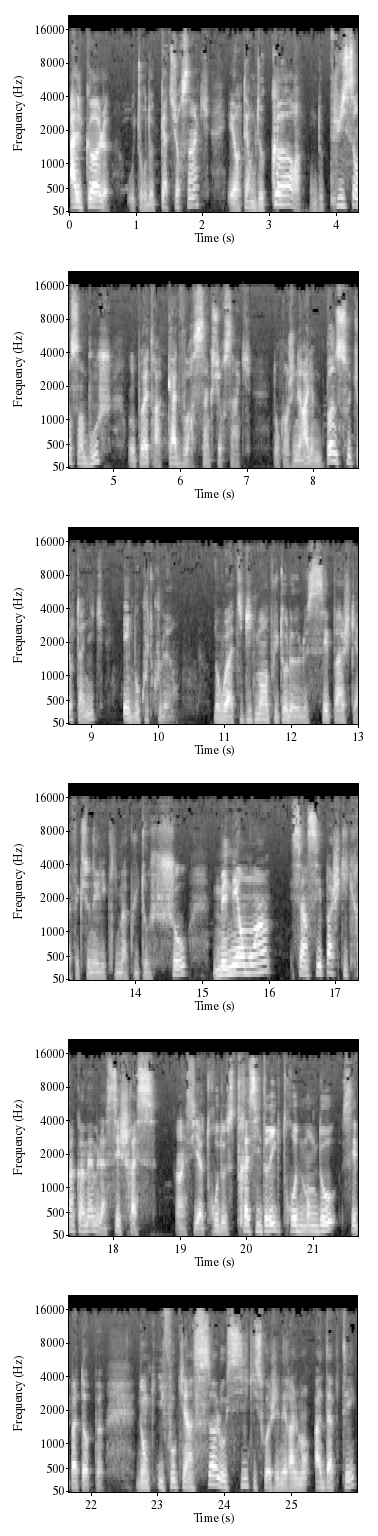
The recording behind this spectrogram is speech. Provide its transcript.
Alcool, autour de 4 sur 5. Et en termes de corps, de puissance en bouche, on peut être à 4 voire 5 sur 5. Donc en général, il y a une bonne structure tannique et beaucoup de couleurs. Donc voilà, typiquement plutôt le, cépage qui a affectionné les climats plutôt chauds, mais néanmoins, c'est un cépage qui craint quand même la sécheresse. Hein, s'il y a trop de stress hydrique, trop de manque d'eau, c'est pas top. Donc il faut qu'il y ait un sol aussi qui soit généralement adapté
